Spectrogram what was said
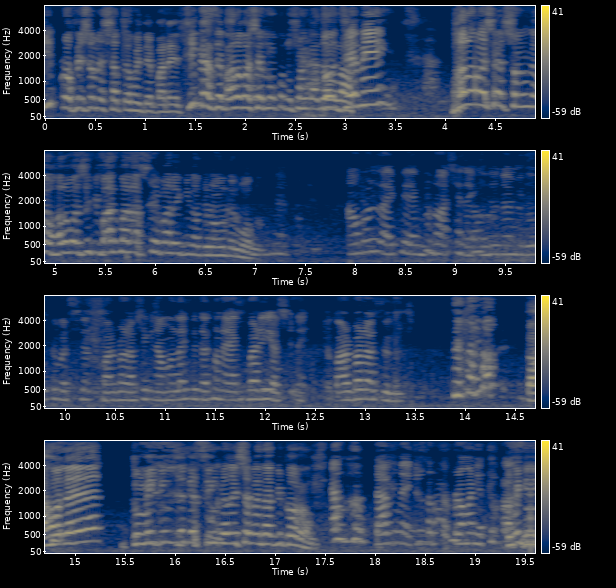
কি প্রফেশনের সাথে হতে পারে? ঠিক আছে ভালোবাসার নতুন তো জেমি ভালোবাসার সঙ্গে ভালোবাসা কি বারবার আসতে পারে কিনা তুমি আমাদের বলো। আমার লাইফে এখনও আসে নাই কিন্তু আমি বলতে পারছি না বারবার আসে কিনা। আমার লাইফে এখন একবারই আসে নাই বারবার আসবে না। তাহলে তুমি কিন্তু সিঙ্গেল হিসেবে দাবি করো। দাবি নাই প্রমাণিত। তুমি কি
